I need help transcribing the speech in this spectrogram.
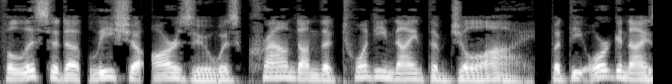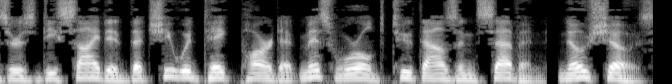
Felicita Lisha Arzu was crowned on 29 July, but the organizers decided that she would take part at Miss World 2007, no shows.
